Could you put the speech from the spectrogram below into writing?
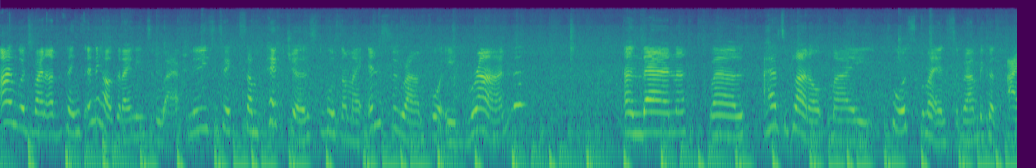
I'm going to find other things in the house that I need to do. I actually need to take some pictures to post on my Instagram for a brand. And then well I have to plan out my posts for my Instagram because I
